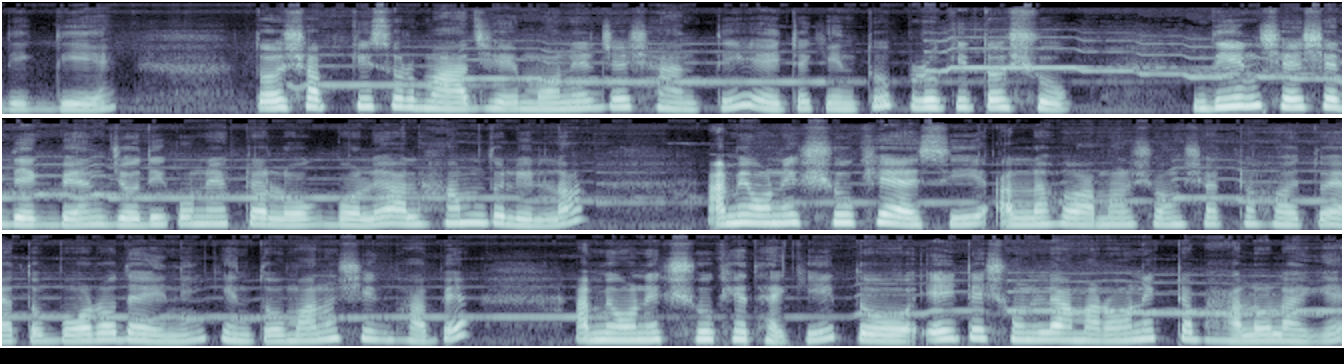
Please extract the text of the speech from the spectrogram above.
দিক দিয়ে। তো সব কিছুর মাঝে মনের যে শান্তি, এটা কিন্তু প্রকৃত সুখ। দিন শেষে দেখবেন যদি কোনো একটা লোক বলে, আলহামদুলিল্লাহ, আমি অনেক সুখে আছি, আল্লাহ আমার সংসারটা হয়তো এত বড় দেয়নি, কিন্তু মানসিকভাবে আমি অনেক সুখে থাকি। তো এইটা শুনলে আমার অনেকটা ভালো লাগে।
